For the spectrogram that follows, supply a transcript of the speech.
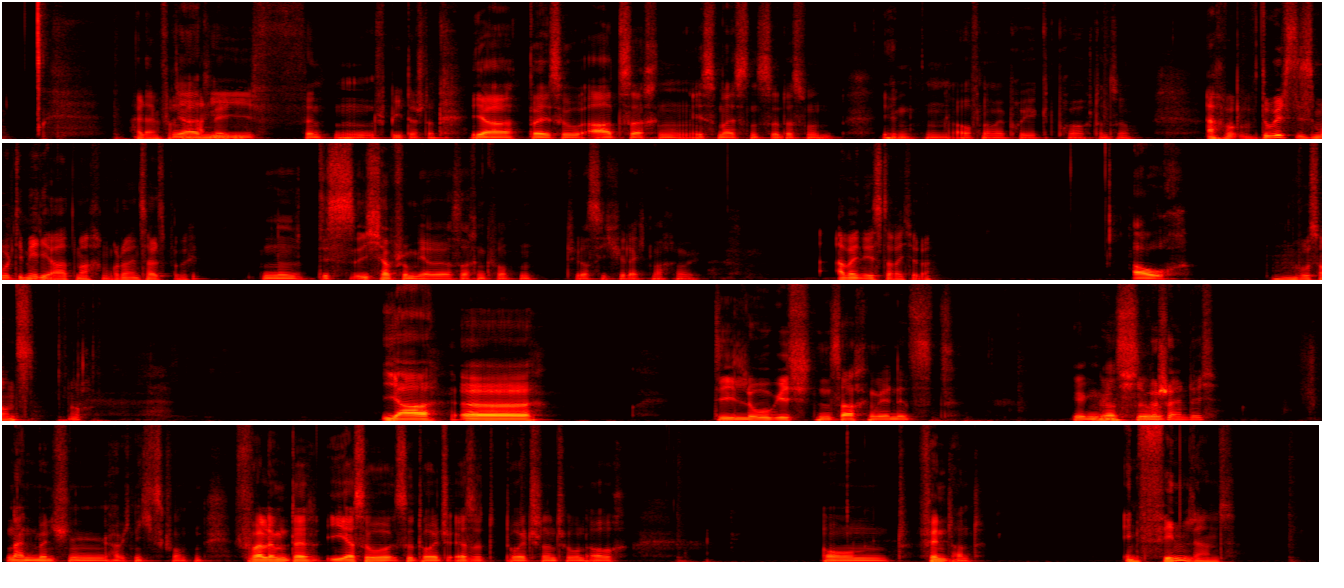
halt einfach Ja, anmelden. die finden später statt. Ja, bei so Art-Sachen ist meistens so, dass man irgendein Aufnahmeprojekt braucht und so. Ach, du willst dieses Multimedia-Art machen, oder? In Salzburg. Na, Das, ich habe schon mehrere Sachen gefunden, die was ich vielleicht machen will. Aber in Österreich, oder? Auch. Hm, Wo sonst noch? Ja, äh, die logischsten Sachen wären jetzt irgendwas München so. wahrscheinlich. Nein, München habe ich nichts gefunden. Vor allem der eher so, so Deutsch, also Deutschland schon auch. Und Finnland. In Finnland.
